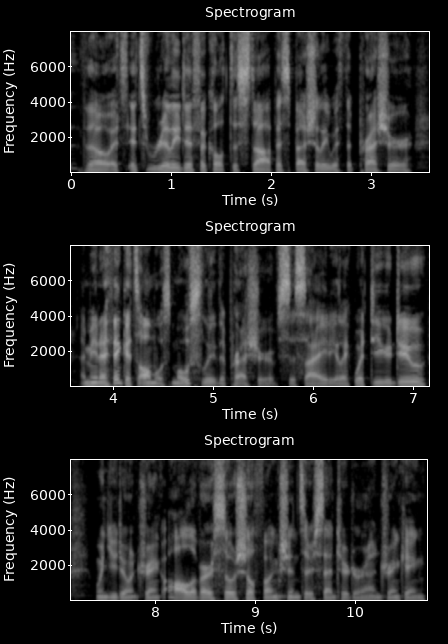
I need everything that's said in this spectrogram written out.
though. It's it's really difficult to stop, especially with the pressure. I mean, I think it's almost mostly the pressure of society. Like, what do you do when you don't drink? All of our social functions are centered around drinking.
